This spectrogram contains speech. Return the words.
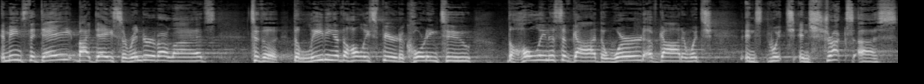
It means the day by day surrender of our lives to the, the leading of the Holy Spirit according to the holiness of God, the Word of God, in which, in, which instructs us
